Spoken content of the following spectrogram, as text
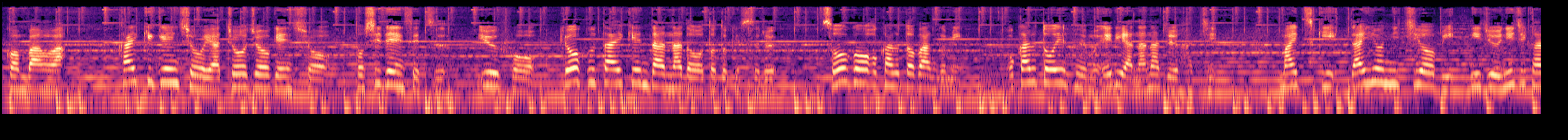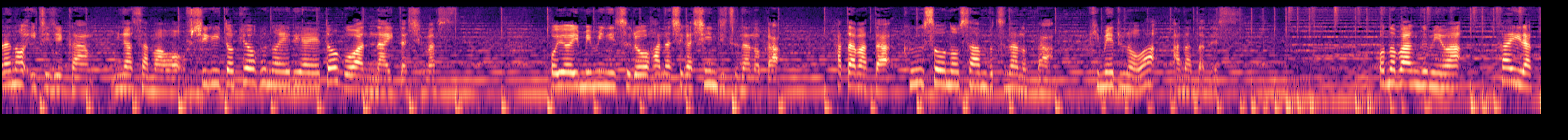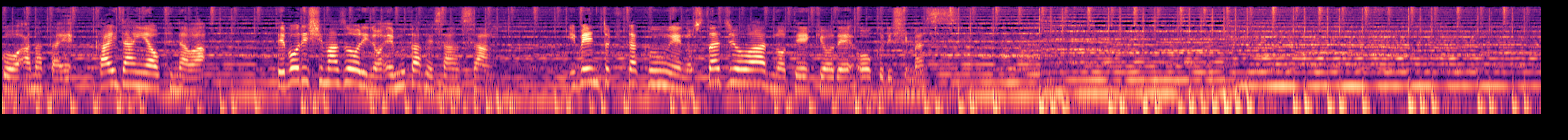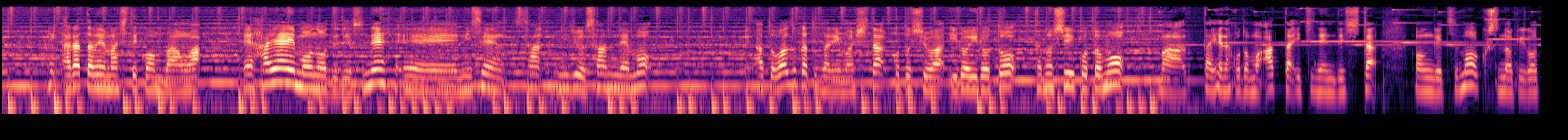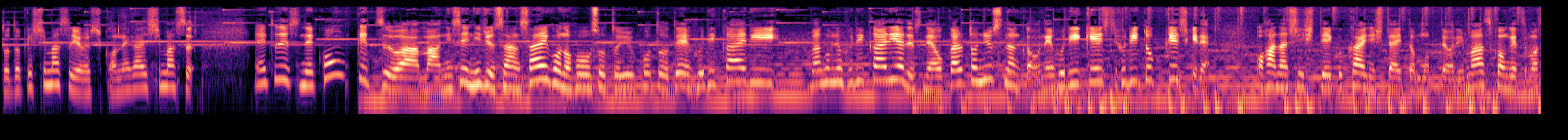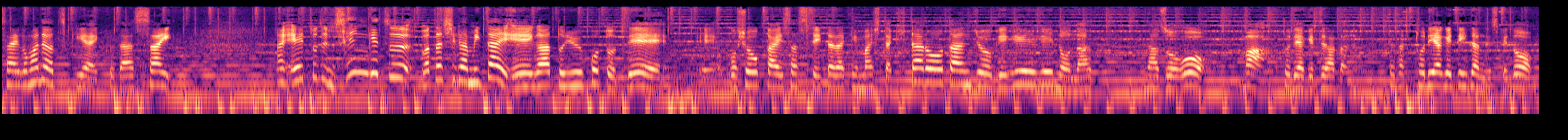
様こんばんは。怪奇現象や超常現象都市伝説 UFO 恐怖体験談などをお届けする総合オカルト番組オカルト FM エリア78毎月第4日曜日22時からの1時間皆様を不思議と恐怖のエリアへとご案内いたします。今宵耳にするお話が真実なのかはたまた空想の産物なのか決めるのはあなたです。この番組は快楽をあなたへ階段や沖縄手堀島通りの M カフェ33イベント企画運営のスタジオ R の提供でお送りします。はい、改めましてこんばんは、え早いものでですね、えー2023年もあとわずかとなりました。今年はいろいろと楽しいこともまあ大変なこともあった1年でした。今月もクスノキがお届けします。よろしくお願いします。えっ、とですね今月はまあ2023最後の放送ということで振り返り番組の振り返りやですねオカルトニュースなんかをねフリー形式フリートーク形式でお話ししていく回にしたいと思っております。今月も最後までお付き合いください。はい、えーとですね、先月、私が見たい映画ということで、えーご紹介させていただきました「鬼太郎誕生ゲゲゲのな謎を」まあ、取り上げてた取り上げていたんですけど、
